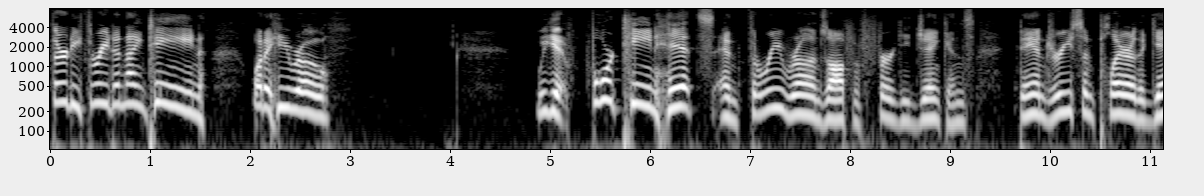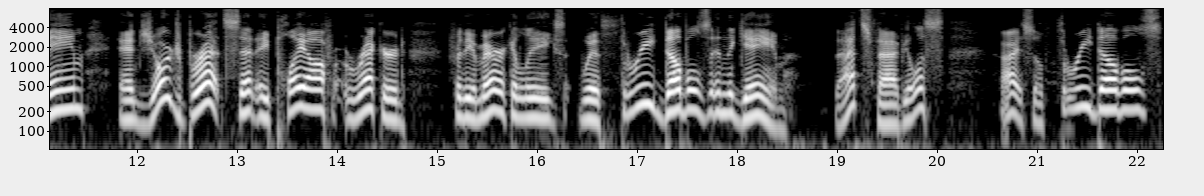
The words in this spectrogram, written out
33 to 19. What a hero. We get 14 hits and three runs off of Fergie Jenkins. Dan Driessen, player of the game, and George Brett set a playoff record for the American Leagues with three doubles in the game. That's fabulous. All right, so three doubles.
